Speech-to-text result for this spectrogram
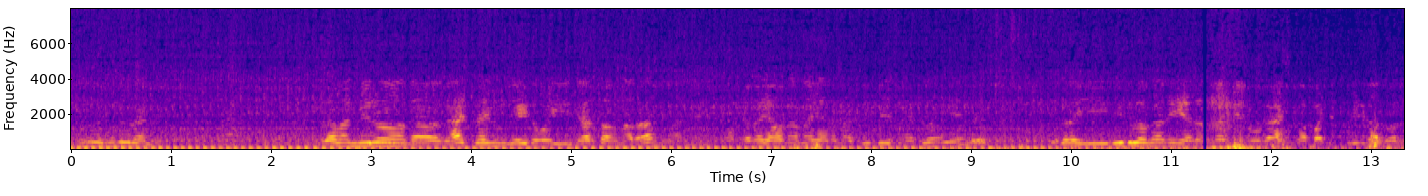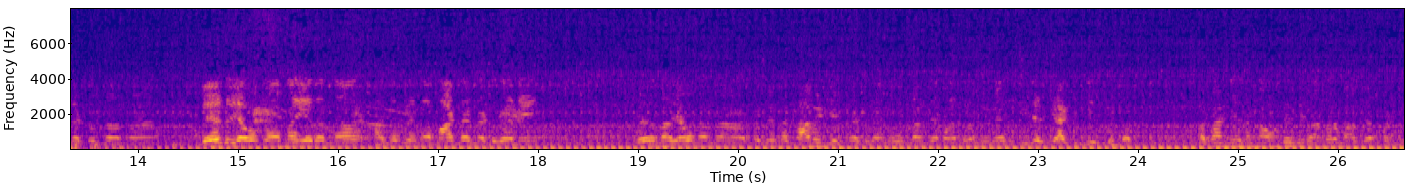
ముందుకు ముందుకు రండి. ఇలా మీరు ర్యాష్ డ్రైవింగ్ చేయడం ఇది చేస్తా ఉన్నారా? ఏదైనా ఎవరైనా ఏదైనా సీట్ చేసినట్టు? ఏం లేదు. ఇక్కడ ఈ వీధిలో కానీ ఏదన్నా మీరు ర్యాష్గా బండి స్పీడ్గా తోలినట్టుందా లేదు ఎవరికన్నా ఏదన్నా అసభ్యంగా మాట్లాడినట్టు కానీ ఏదన్నా ఎవరన్నా అసభ్యంగా కామెంట్ చేసినట్టు కానీ ఉందంటే మాత్రం మీ మీద సీరియస్గా యాక్షన్ తీసుకుంటాం. అట్లాంటి ఏదన్నా ఉంటే మీరు అందరూ మాకు చెప్పండి.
